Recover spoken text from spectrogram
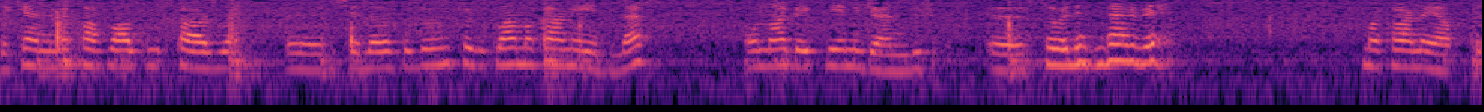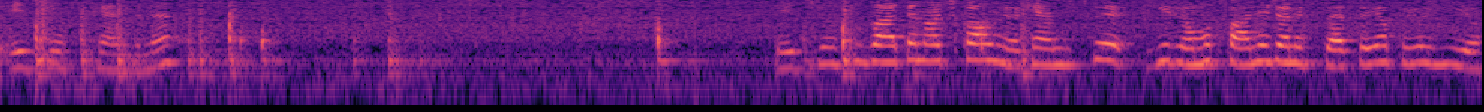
Öyle kendime kahvaltılık tarzı e, bir şeyler hazırlıyorum. Çocuklar makarna yediler. Onlar bekleyemeyeceğini e, söylediler ve makarna yaptı Ecrin kendine. Ecrin su zaten aç kalmıyor. Kendisi giriyor mutfağa ne can isterse yapıyor yiyor.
